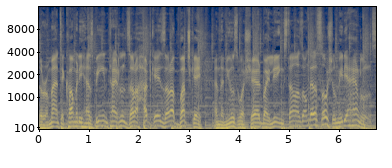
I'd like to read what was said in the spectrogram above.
The romantic comedy has been titled Zara Hatke Zara Bachke, and the news was shared by leading stars on their social media handles.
